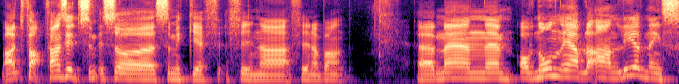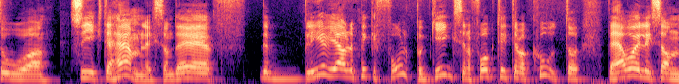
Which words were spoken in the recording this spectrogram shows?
ja, det fanns ju inte så, så, så mycket fina, fina band. Eh, men eh, av någon jävla anledning så, så gick det hem liksom. Det, det blev jävligt mycket folk på gigsen och folk tyckte det var coolt och det här var ju liksom,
